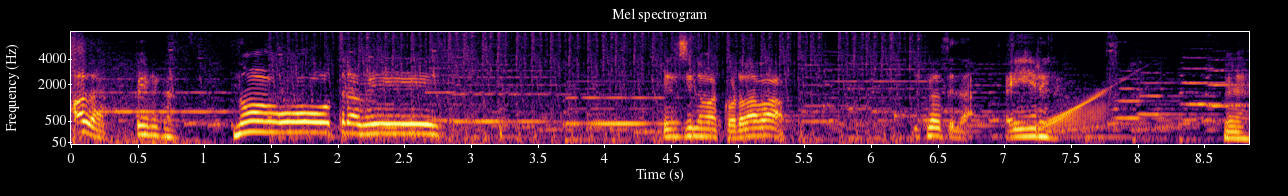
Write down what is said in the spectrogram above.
¡Hala! ¡Verga! ¡No! ¡Otra vez! Eso sí no me acordaba. Hijos de la verga. Mira,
